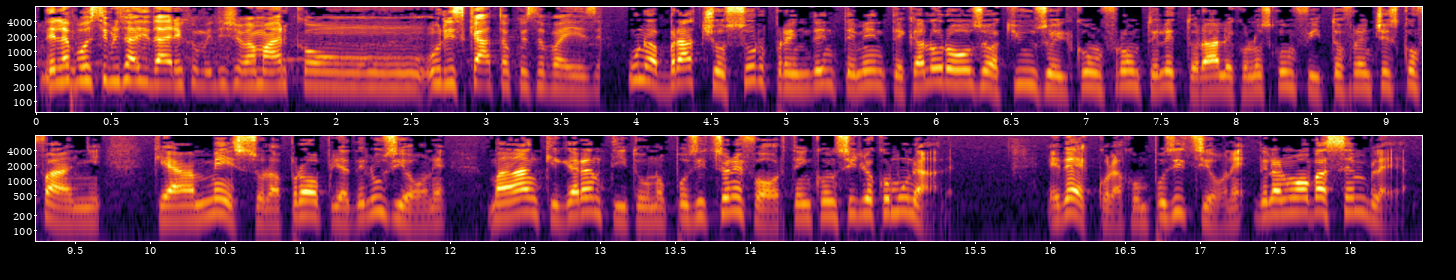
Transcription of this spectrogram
nella possibilità di dare, come diceva Marco, un, un riscatto a questo Paese. Un abbraccio sorprendentemente caloroso ha chiuso il confronto elettorale con lo sconfitto Francesco Fagni, che ha ammesso la propria delusione ma ha anche garantito un'opposizione forte in Consiglio Comunale. Ed ecco la composizione della nuova Assemblea.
